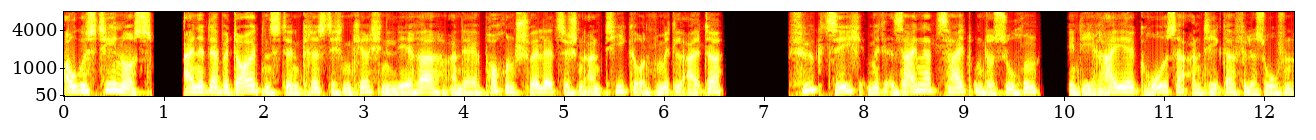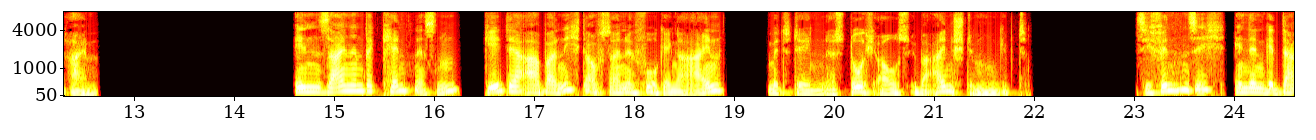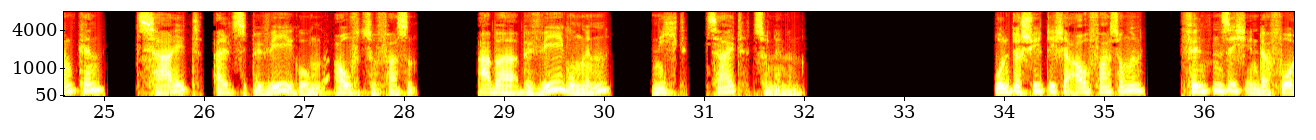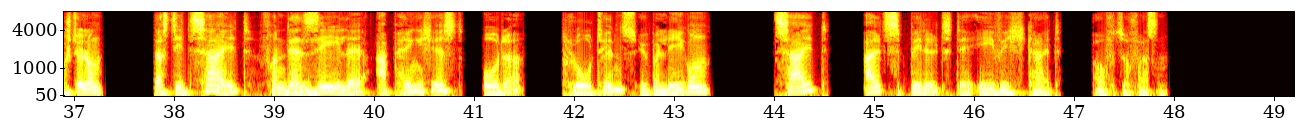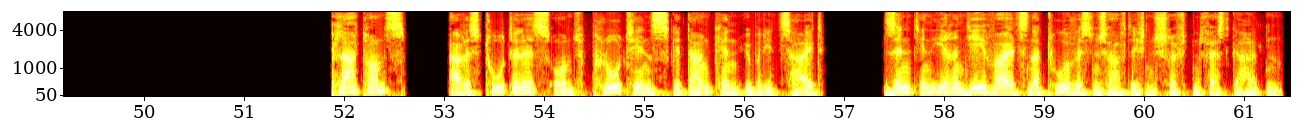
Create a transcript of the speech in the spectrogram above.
Augustinus, einer der bedeutendsten christlichen Kirchenlehrer an der Epochenschwelle zwischen Antike und Mittelalter, fügt sich mit seiner Zeituntersuchung in die Reihe großer antiker Philosophen ein. In seinen Bekenntnissen geht er aber nicht auf seine Vorgänger ein, mit denen es durchaus Übereinstimmungen gibt. Sie finden sich in den Gedanken, Zeit als Bewegung aufzufassen aber Bewegungen nicht Zeit zu nennen. Unterschiedliche Auffassungen finden sich in der Vorstellung, dass die Zeit von der Seele abhängig ist oder Plotins Überlegung, Zeit als Bild der Ewigkeit aufzufassen. Platons, Aristoteles und Plotins Gedanken über die Zeit sind in ihren jeweils naturwissenschaftlichen Schriften festgehalten.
